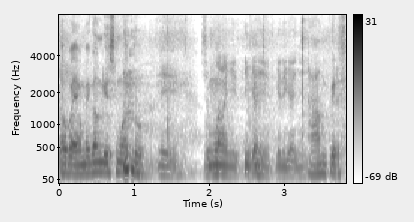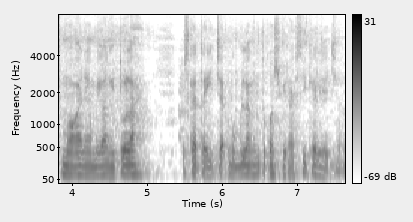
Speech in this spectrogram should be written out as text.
Tau gak yang megang dia semua tuh? Iya semua lagi tiga ya tiga tiganya hampir semua kan yang megang itulah. Terus kata Ica gue bilang itu konspirasi kali ya Cal.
